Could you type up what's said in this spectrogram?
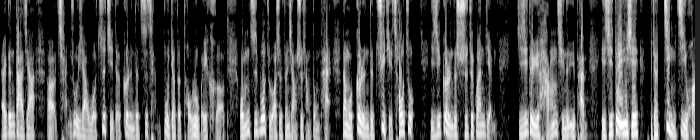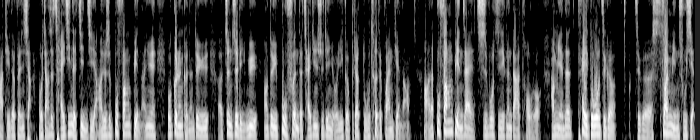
来跟大家啊、阐述一下我自己的个人的资产步调的投入为何。我们直播主要是分享市场动态，但我个人的具体操作以及个人的实质观点。以及对于行情的预判，以及对于一些比较禁忌话题的分享，我讲是财经的禁忌啊，就是不方便啊，因为我个人可能对于呃政治领域，然后对于部分的财经事件有一个比较独特的观点啊，啊，那不方便在直播直接跟大家透露，啊，免得太多这个这个酸民出现，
